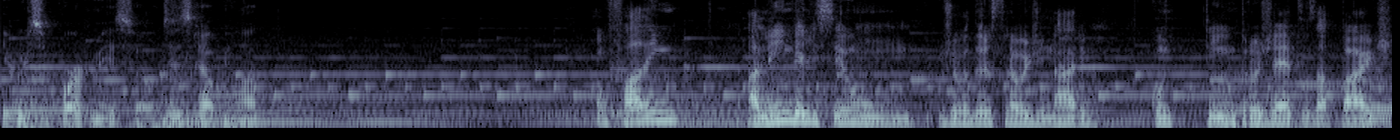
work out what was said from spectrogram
they really support me, so this is helping a lot. O Fallen, além dele ser um jogador extraordinário, tem projetos à parte.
